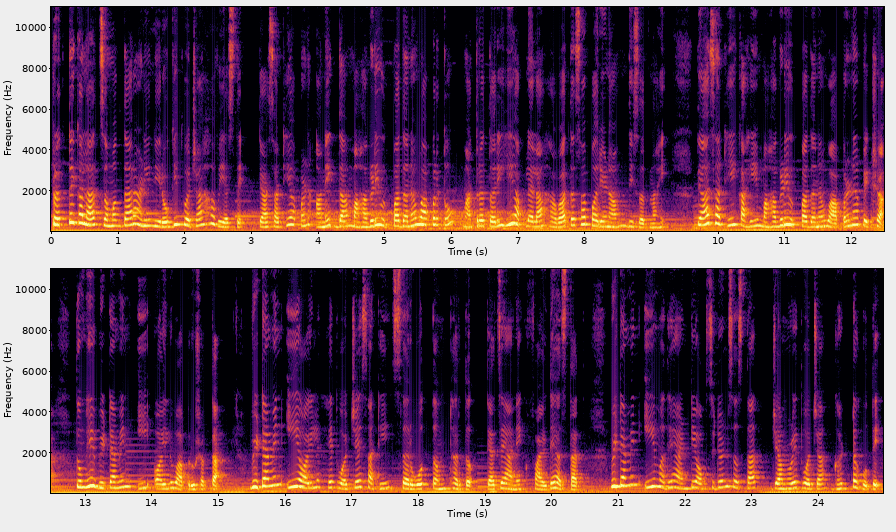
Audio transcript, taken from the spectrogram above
प्रत्येकाला चमकदार आणि निरोगी त्वचा हवी असते. त्यासाठी आपण अनेकदा महागडी उत्पादनं वापरतो मात्र तरीही आपल्याला हवा तसा परिणाम दिसत नाही. त्यासाठी काही महागडी उत्पादनं वापरण्यापेक्षा तुम्ही व्हिटॅमिन ई ऑइल वापरू शकता. व्हिटॅमिन ई ऑइल हे त्वचेसाठी सर्वोत्तम ठरतं. त्याचे अनेक फायदे असतात. व्हिटॅमिन ईमध्ये अँटीऑक्सिडंट्स असतात ज्यामुळे त्वचा घट्ट होते.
